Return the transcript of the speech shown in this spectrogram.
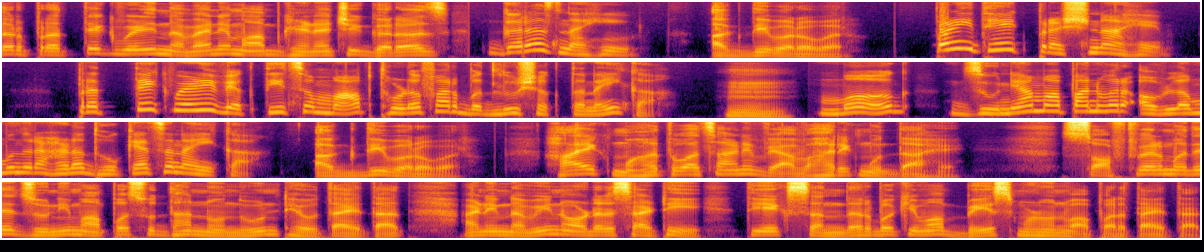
तर प्रत्येक वेळी नव्याने माप घेण्याची गरज गरज नाही. अगदी बरोबर. पण इथे एक प्रश्न आहे. प्रत्येक वेळी व्यक्तीचं माप थोडंफार बदलू शकतं नाही का? मग जुन्या मापांवर अवलंबून राहणं धोक्याचं नाही का? अगदी बरोबर. हा एक महत्त्वाचा आणि व्यावहारिक मुद्दा आहे. सॉफ्टवेअरमध्ये जुनी मापं सुद्धा नोंदवून ठेवता येतात आणि नवीन ऑर्डरसाठी ती एक संदर्भ किंवा बेस म्हणून वापरता येतात.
